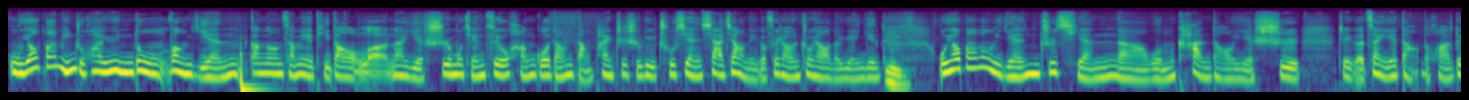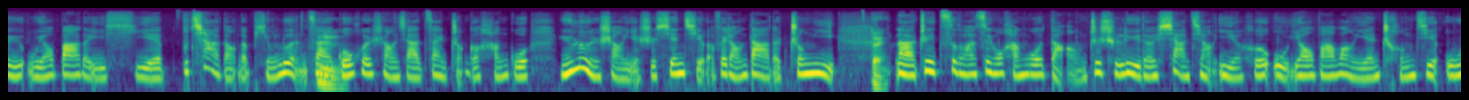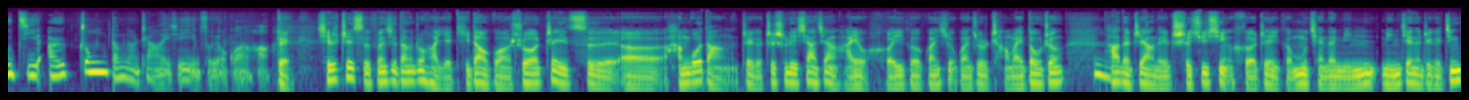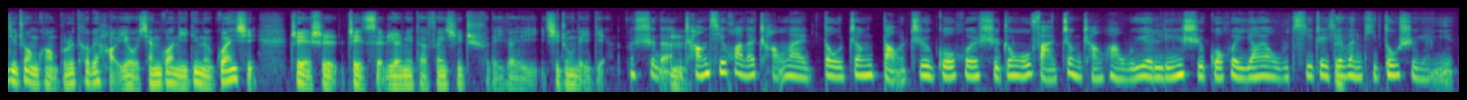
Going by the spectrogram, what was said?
五幺八民主化运动妄言，刚刚咱们也提到了，那也是目前自由韩国党党派支持率出现下降的一个非常重要的原因。嗯，五幺八妄言之前呢，我们看到也是这个在野党的话，对于五幺八的一些不恰当的评论，在国会上下，在整个韩国舆论上也是掀起了非常大的争议。对，那这次的话，自由韩国党支持率的下降，也和五幺八妄言惩戒无疾而终。中等等这样的一些因素有关哈。对，其实这次分析当中哈也提到过，说这一次呃韩国党这个支持率下降，还有和一个关系有关，就是场外斗争，它的这样的持续性和这个目前的民民间的这个经济状况不是特别好，也有相关的一定的关系。这也是这次 Realmeet 分析指出的一个其中的一点。是的，长期化的场外斗争导致国会始终无法正常化，五月临时国会遥遥无期，这些问题都是原因。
